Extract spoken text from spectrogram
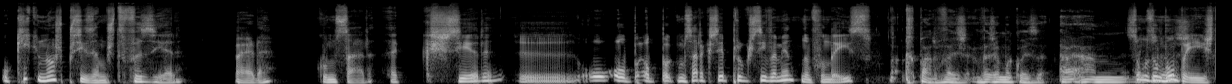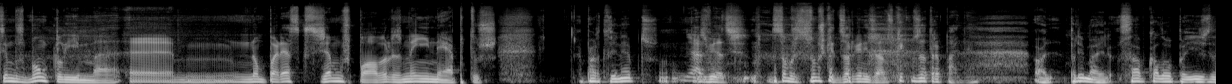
O que é que nós precisamos de fazer para começar a crescer uh, ou, ou, ou, para começar a crescer progressivamente, no fundo é isso. repare, veja, veja uma coisa. Há, Somos um bom país, temos bom clima, uh, não parece que sejamos pobres nem ineptos. A parte de ineptos. Às vezes. Somos, somos que desorganizados. O que é que nos atrapalha? Olha, primeiro, sabe qual é o país da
